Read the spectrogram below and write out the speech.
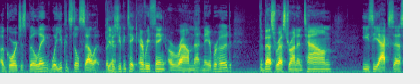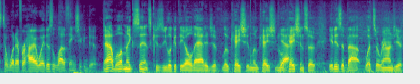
a gorgeous building, well, you can still sell it because Yeah. you can take everything around that neighborhood, the best restaurant in town, easy access to whatever highway. There's a lot of things you can do. Yeah, well, it makes sense because you look at the old adage of location, location, Yeah. location. So it is about what's around you.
